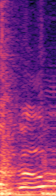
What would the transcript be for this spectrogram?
oh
